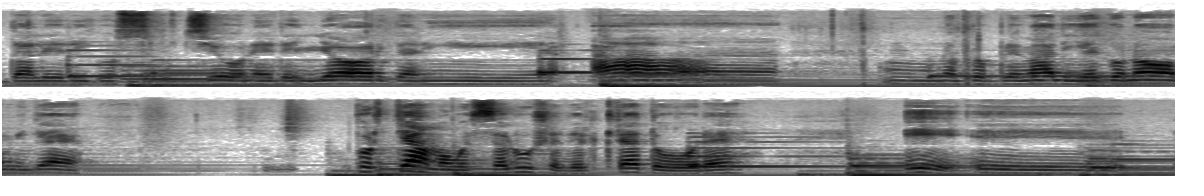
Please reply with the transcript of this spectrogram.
dalle ricostruzioni degli organi a una problematica economica. Eh. Portiamo questa luce del creatore e, e,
